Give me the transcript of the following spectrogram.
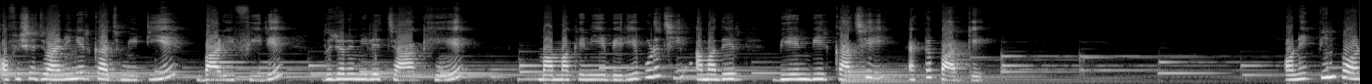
অফিসে জয়েনিংয়ের কাজ মিটিয়ে, বাড়ি ফিরে, দুজনে মিলে চা খেয়ে মাম্মাকে নিয়ে বেরিয়ে পড়েছি আমাদের বিএনবির কাছেই একটা পার্কে। অনেক দিন পর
